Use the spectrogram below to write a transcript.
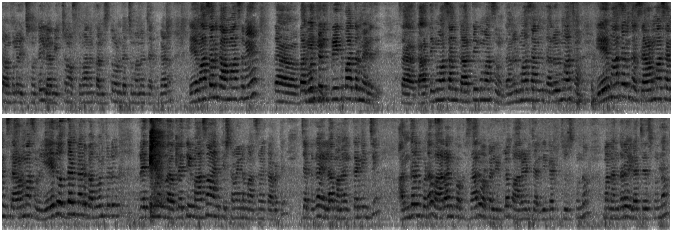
తాంబూలం ఇచ్చుకుంటే ఇలా నిత్యం అస్తమానం కలుస్తూ ఉండొచ్చు మనం చక్కగా ఏ మాసానికి ఆ మాసమే భగవంతుడికి ప్రీతిపాత్రమైనది. స- కార్తీక మాసానికి కార్తీక మాసం ధనుర్మాసానికి ధనుర్మాసం ఏ మాసానికి శ్రావణ మాసానికి శ్రావణ మాసం ఏది వద్దంటాడు భగవంతుడు. ప్రతి ప్రతి మాసం ఆయనకి ఇష్టమైన మాసమే కాబట్టి చక్కగా ఇలా మనం ఇక్కడి నుంచి అందరం కూడా వారానికి ఒకసారి ఒకళ్ళ ఇంట్లో పారాయణ జరిగేటట్టు చూసుకుందాం. మనందరం ఇలా చేసుకుందాం.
